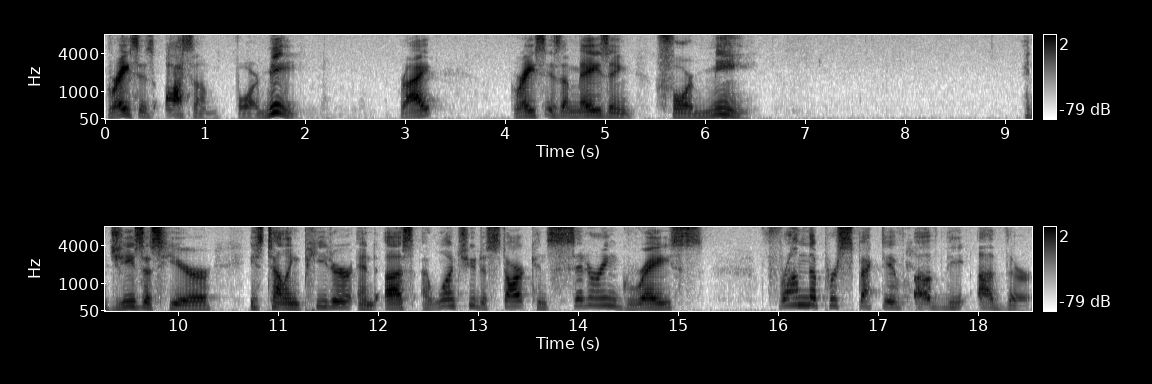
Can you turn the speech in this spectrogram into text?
Grace is awesome for me, right? Grace is amazing for me. And Jesus here is telling Peter and us I want you to start considering grace from the perspective of the other.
